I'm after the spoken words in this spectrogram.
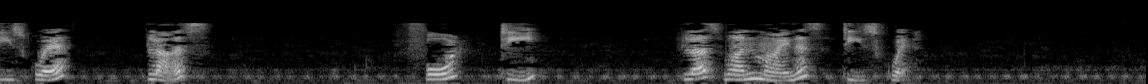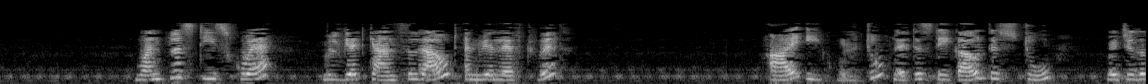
t square plus 4t plus 1 minus t square. 1 plus t square will get cancelled out and we are left with i equal to, let us take out this 2 which is a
